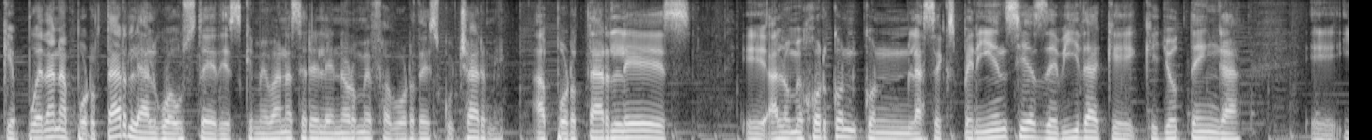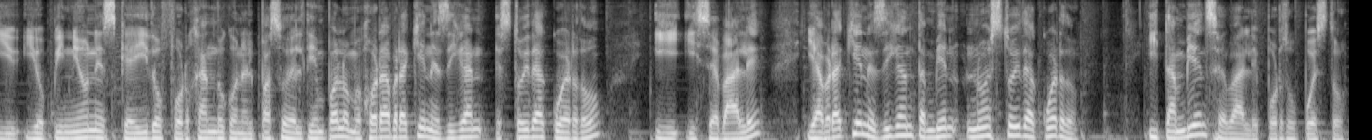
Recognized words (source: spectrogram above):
que puedan aportarle algo a ustedes, que me van a hacer el enorme favor de escucharme. Aportarles eh, a lo mejor con, las experiencias de vida que, yo tenga eh, y, opiniones que he ido forjando con el paso del tiempo, a lo mejor habrá quienes digan estoy de acuerdo y, se vale, y habrá quienes digan también no estoy de acuerdo. Y también se vale, por supuesto.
